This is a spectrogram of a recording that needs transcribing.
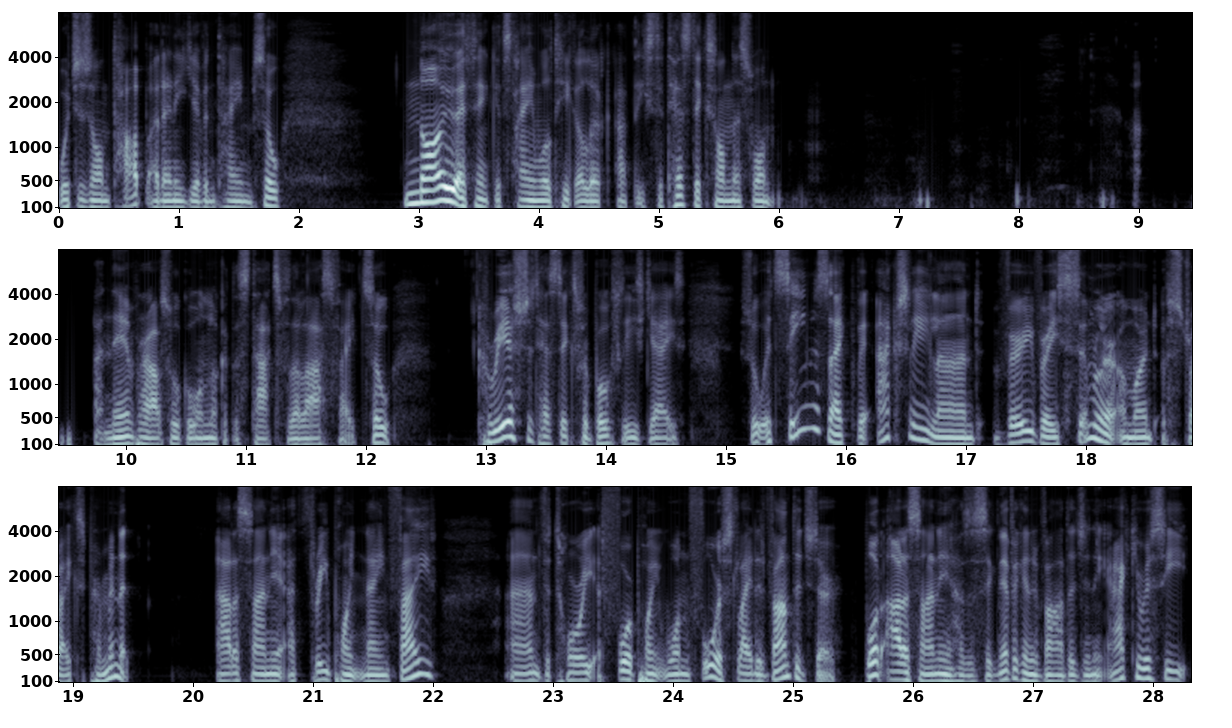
which is on top at any given time. So now I think it's time we'll take a look at the statistics on this one. And then perhaps we'll go and look at the stats for the last fight. So career statistics for both of these guys. So it seems like they actually land very, very similar amount of strikes per minute. Adesanya at 3.95 and Vettori at 4.14, slight advantage there. But Adesanya has a significant advantage in the accuracy,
